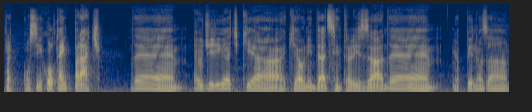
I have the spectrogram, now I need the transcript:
para conseguir colocar em prática. É, eu diria que a, que a unidade centralizada é apenas a,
